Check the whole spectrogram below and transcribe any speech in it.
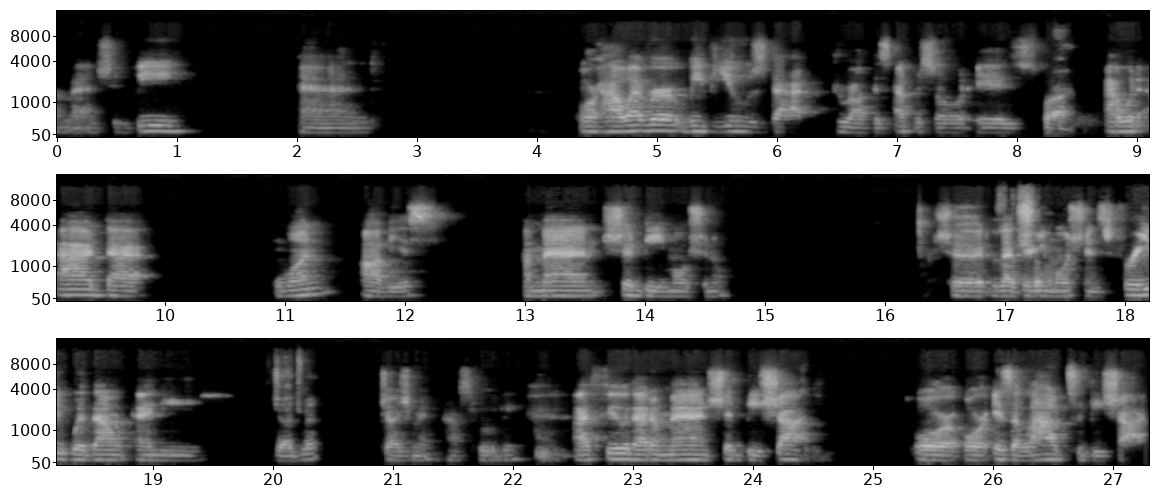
a man should be, and or however we've used that throughout this episode is right. I would add that one obvious a man should be emotional should let their emotions free without any judgment judgment. Absolutely. I feel that a man should be shot or or is allowed to be shot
